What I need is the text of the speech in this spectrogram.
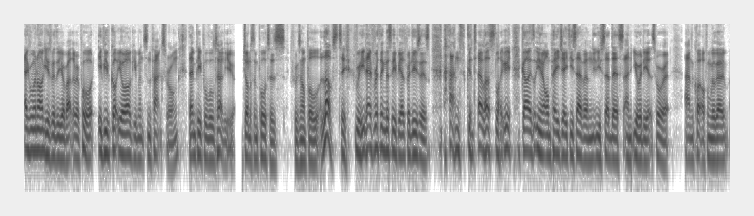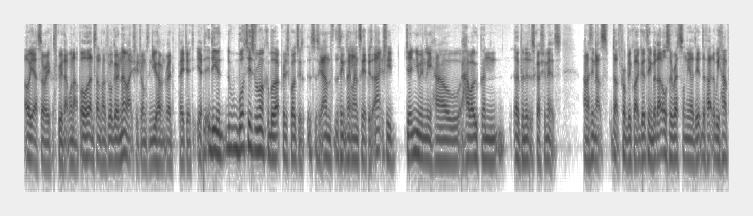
everyone argues with you about the report. If you've got your arguments and facts wrong, then people will tell you. Jonathan Portes, for example, loves to read everything the CPS produces and can tell us, like, guys, you know, on page 87, you said this and you idiots saw it. And quite often we'll go, oh, yeah, sorry, screwed that one up. Or then sometimes we'll go, no, actually, Jonathan, you haven't read page 80. Yeah. What is remarkable about British politics and the think tank landscape is actually genuinely how how open open the discussion is. And I think that's that's probably quite a good thing. But that also rests on the idea, the fact that we have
